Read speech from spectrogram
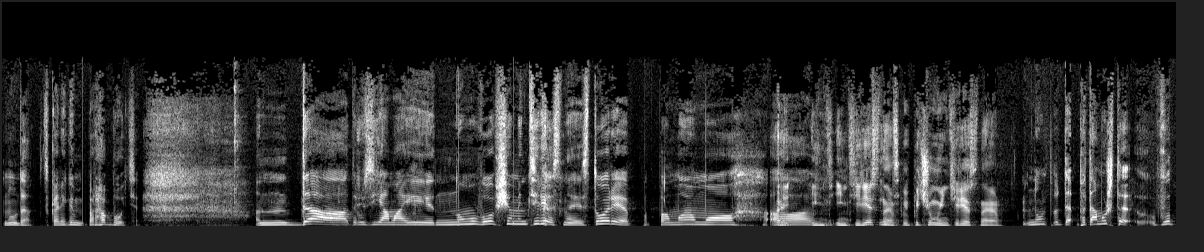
ну да, с коллегами по работе. Да, друзья мои, ну, в общем, интересная история. По-моему, А а, ин- интересная, инте- п- почему интересная? Ну, пот- потому что, э, вот,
